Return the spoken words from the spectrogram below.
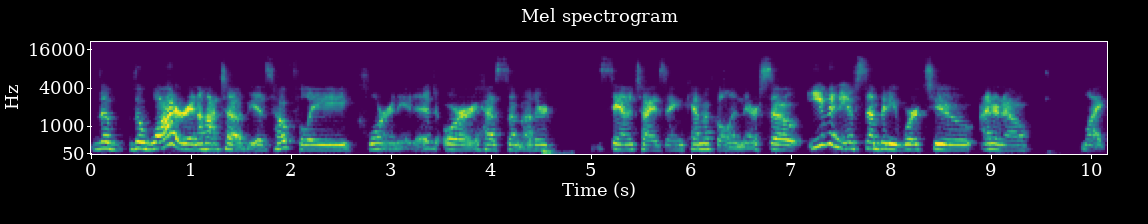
the the water in a hot tub is hopefully chlorinated or has some other sanitizing chemical in there. So even if somebody were to, I don't know, like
